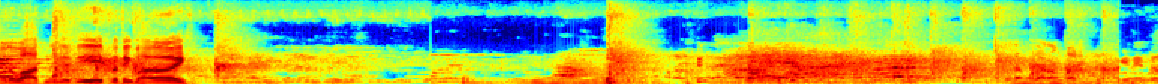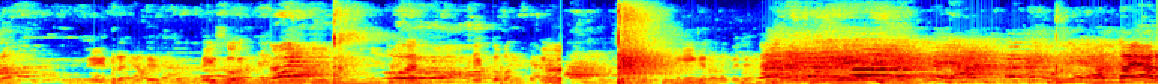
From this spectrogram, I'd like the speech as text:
अरे वो हाथ में दे दी प्रतीक भाई। मैं जा रहा हूँ तेईस रन तेईस रन एक तो बनता यार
